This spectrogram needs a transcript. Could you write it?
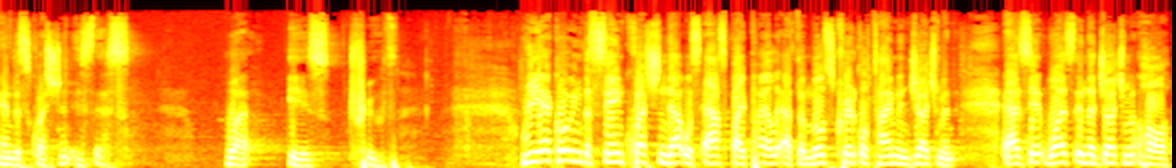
And this question is this What is truth? re echoing the same question that was asked by Pilate at the most critical time in judgment, as it was in the judgment hall.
